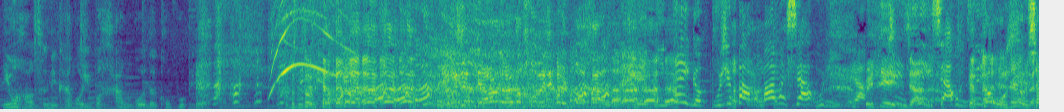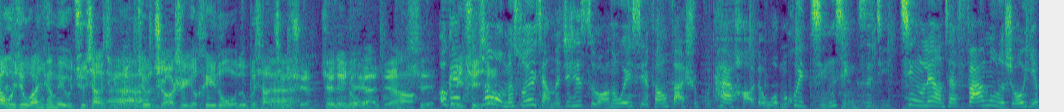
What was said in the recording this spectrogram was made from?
因为我好像曾经看过一部韩国的恐怖片，就是我现在聊着聊着后面就开始冒汗了。你那个不是爸爸妈妈吓唬你的呀，被电影是你吓的自己吓唬自己。但我这种吓回去完全没有去向性的，嗯就只要是一个黑洞我都不想进去，嗯就那种对对对感觉哈。是 OK。那我们所有讲的这些死亡的威胁方法是不太好的，我们会警醒自己，尽量在发怒的时候也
